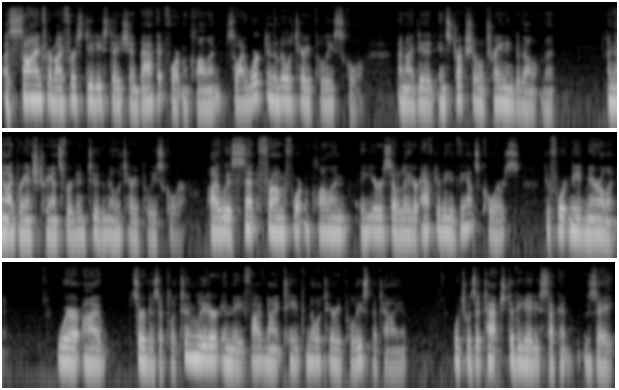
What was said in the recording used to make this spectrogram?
assigned for my first duty station back at Fort McClellan. So I worked in the military police school and I did instructional training development. And then I branch transferred into the military police corps. I was sent from Fort McClellan a year or so later after the advanced course to Fort Meade, Maryland, where I served as a platoon leader in the 519th Military Police Battalion. which was attached to the 82nd. It was a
